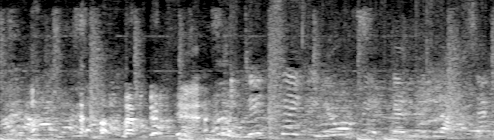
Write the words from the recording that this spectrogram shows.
I did see that you were a bit getting a bit upset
